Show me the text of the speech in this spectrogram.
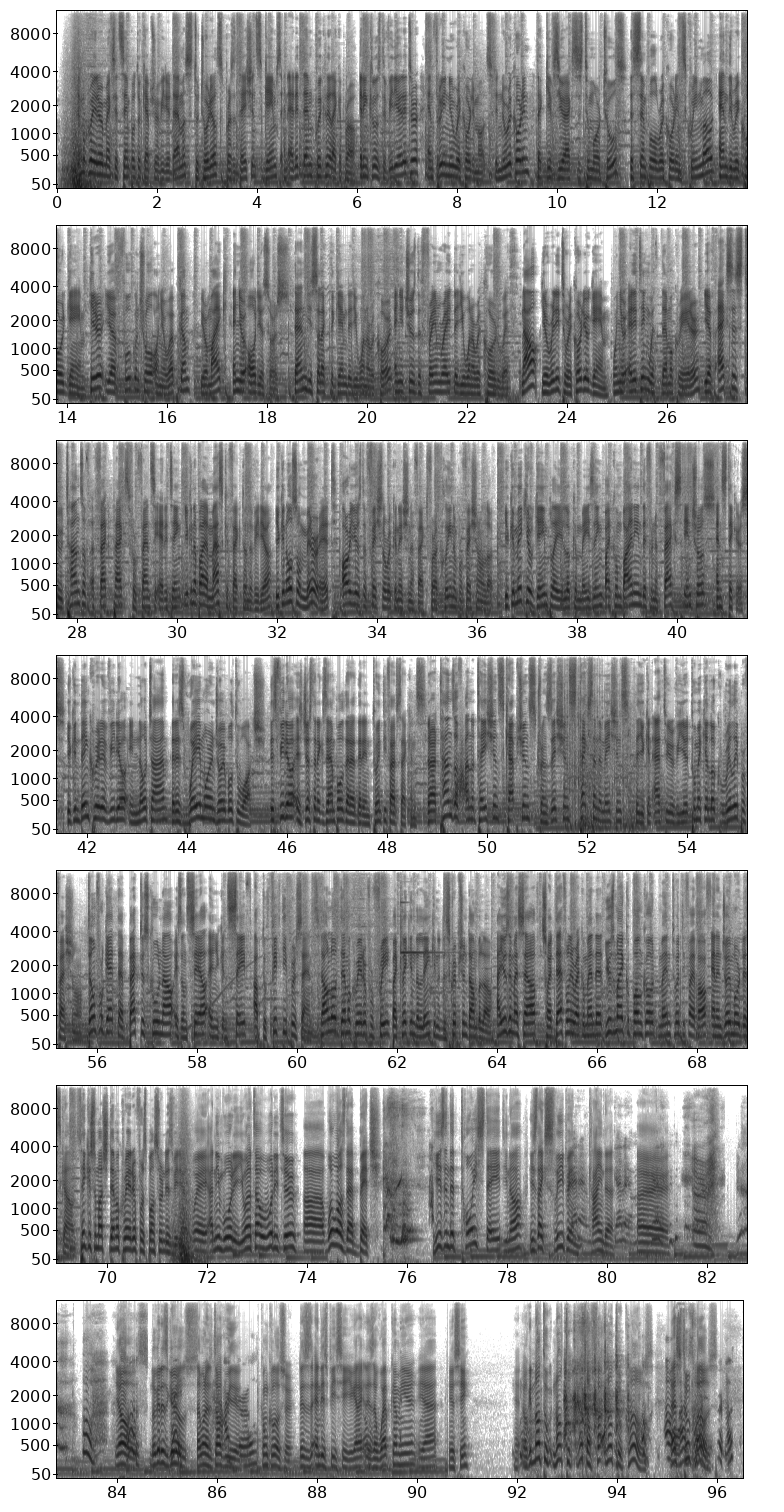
Demo Creator makes it simple to capture video demos, tutorials, presentations, games, and edit them quickly like a pro. It includes the video editor and three new recording modes. The new recording that gives you access to more tools, the simple recording screen mode, and the record game. Here you have full control on your webcam, your mic, and your audio source. Then you select the game that you want to record and you choose the frame rate that you want to record with. Now you're ready to record your game. When you're editing with Demo Creator, you have access to tons of effect packs for fancy editing. You can apply a mask effect on the video. You can also mirror it or use the facial recognition effect for a clean and professional look. You can make your gameplay look amazing by combining different effects, intros, and stickers. You can then create a video in no time that is way more enjoyable to watch. This video is just an example that I did in 25 seconds. There are tons of annotations, captions, transitions, text animations that you can add to your video to make it look really professional. Don't forget that Back to School Now is on sale and you can save up to 50%. Download Demo Creator for free by clicking the link in the description down below. I use it myself, so I definitely recommend it. Use my coupon code MEN25 off and enjoy more discounts. Thank you so much Demo Creator for sponsoring this video. Wait, I need Woody. You wanna talk with Woody too? Uh, what was that bitch? He's in the toy state, you know? He's like sleeping, Get him. kinda. Get him. Uh, Get him. Oh, Yo, look at these girls. I wanted to talk Hi, with you. girl. Come closer. This is Andy's PC. You gotta there's a webcam here. Yeah, you see? Yeah. Okay, not too, not too. What the fuck? Not too close. oh, That's I'm too sorry. close.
